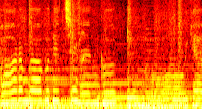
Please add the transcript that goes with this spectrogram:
바람과 부딪히는 구름 모양.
